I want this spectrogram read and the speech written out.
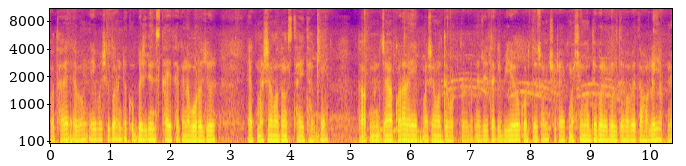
কথায় এবং এই বশীকরণটা খুব বেশি দিন স্থায়ী থাকে না, বড় জোর এক মাসের মতন স্থায়ী থাকবে। তো আপনার যা করার এক মাসের মধ্যে করতে হবে। আপনি যদি তাকে বিয়েও করতে চান, সেটা এক মাসের মধ্যে করে ফেলতে হবে। তাহলেই আপনি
